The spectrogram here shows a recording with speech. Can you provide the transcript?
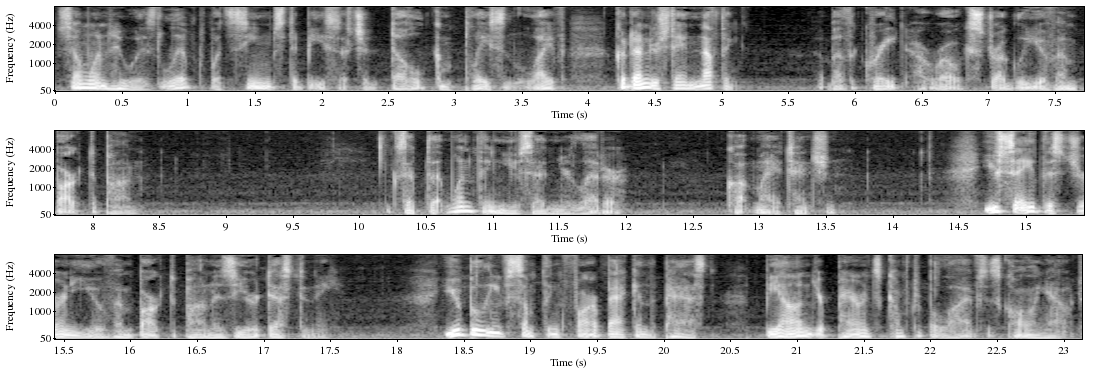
Someone who has lived what seems to be such a dull, complacent life could understand nothing about the great, heroic struggle you have embarked upon. Except that one thing you said in your letter caught my attention. You say this journey you have embarked upon is your destiny. You believe something far back in the past, beyond your parents' comfortable lives, is calling out.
